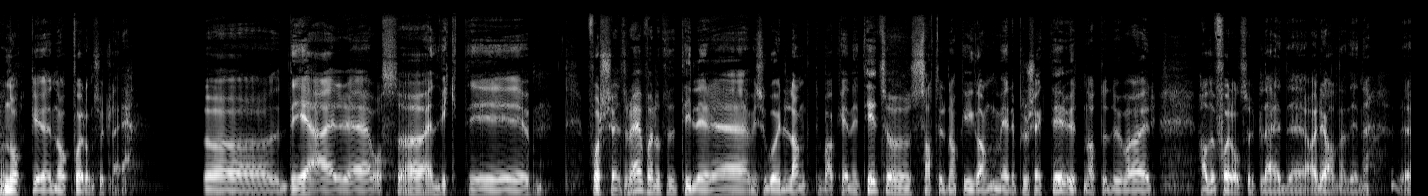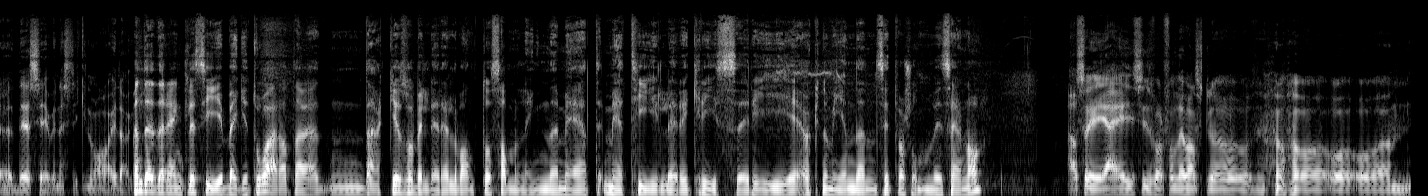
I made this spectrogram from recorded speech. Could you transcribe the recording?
Og nok, eh, nok forhåndsutleie. Så det er eh, også en viktig forskjell, tror jeg. For at tidligere, hvis du går langt tilbake igjen i tid, så satte du nok i gang mer prosjekter uten at du var, hadde forhåndsutleid eh, arealene dine. Det ser vi nesten ikke noe av i dag. Men det dere egentlig sier begge to, er at det det er ikke så veldig relevant å sammenligne med, med tidligere kriser i økonomien, den situasjonen vi ser nå? Altså, Jeg syns i hvert fall det er vanskelig å, å, å, å um,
